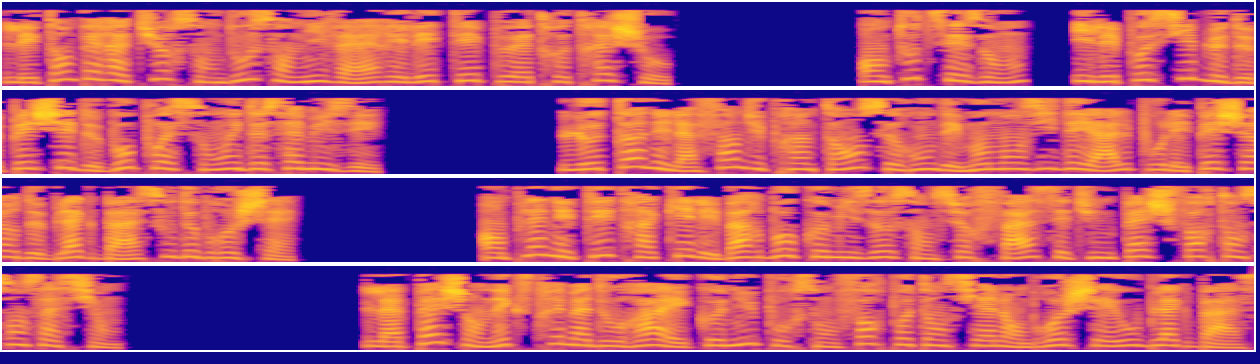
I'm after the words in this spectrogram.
Les températures sont douces en hiver et l'été peut être très chaud. En toute saison, il est possible de pêcher de beaux poissons et de s'amuser. L'automne et la fin du printemps seront des moments idéaux pour les pêcheurs de black bass ou de brochet. En plein été traquer les barbeaux comisos en surface est une pêche forte en sensation. La pêche en Extremadura est connue pour son fort potentiel en brochet ou black bass.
